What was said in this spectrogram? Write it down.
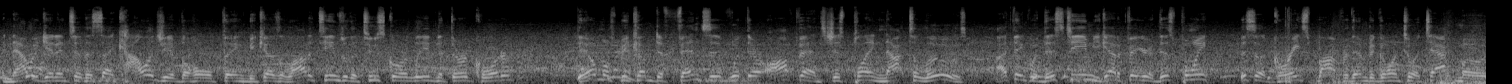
And now we get into the psychology of the whole thing because a lot of teams with a two-score lead in the third quarter, they almost become defensive with their offense, just playing not to lose. I think with this team, you got to figure at this point, this is a great spot for them to go into attack mode,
